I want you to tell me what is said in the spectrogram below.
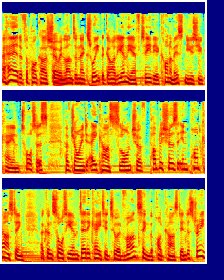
Ahead of the podcast show in London next week, The Guardian, The FT, The Economist, News UK, and Tortoise have joined ACAST's launch of Publishers in Podcasting, a consortium dedicated to advancing the podcast industry,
